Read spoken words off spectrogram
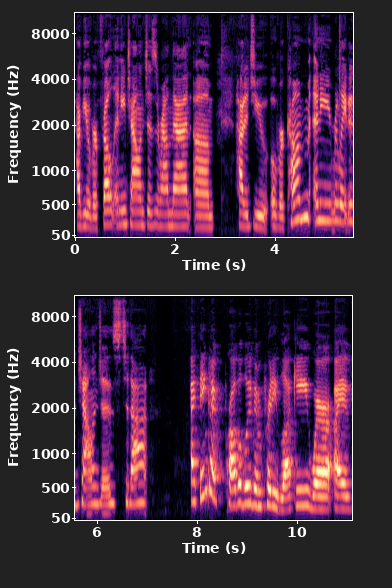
have you ever felt any challenges around that? Um how did you overcome any related challenges to that I think I've probably been pretty lucky where I've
